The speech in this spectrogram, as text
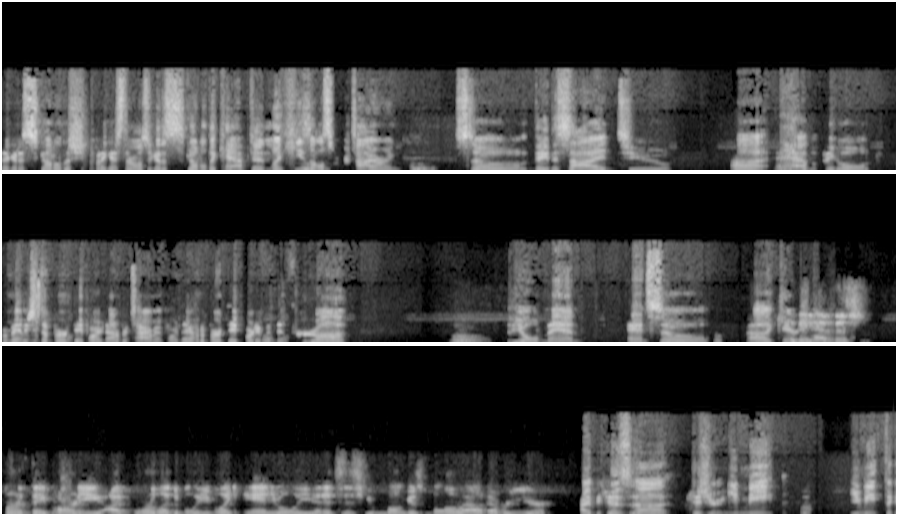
they're going to scuttle the ship, but I guess they're also going to scuttle the captain. Like he's also retiring. So they decide to uh, have a big old, or maybe just a birthday party, not a retirement party. They're having a birthday party, but for uh, the old man. And so uh, Gary, They have this birthday party. I'm we're led to believe like annually, and it's this humongous blowout every year. right? Because because you you meet you meet the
